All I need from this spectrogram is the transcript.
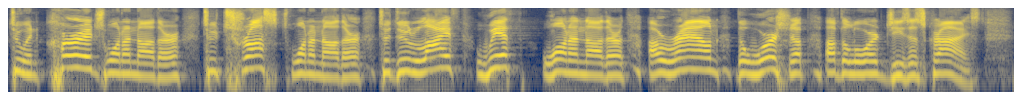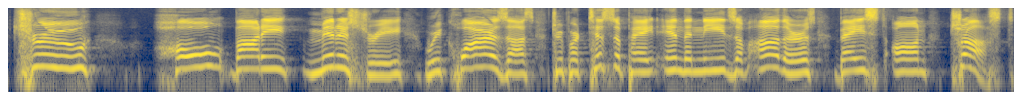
to encourage one another, to trust one another, to do life with one another around the worship of the Lord Jesus Christ. True whole body ministry requires us to participate in the needs of others based on trust.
